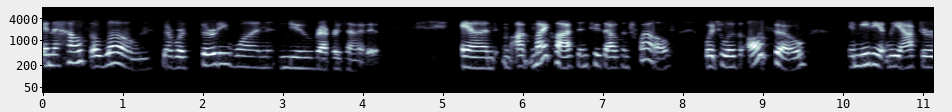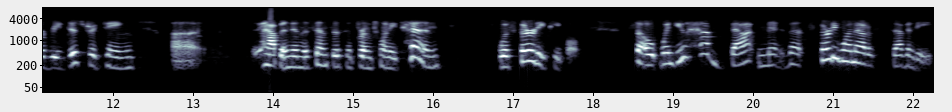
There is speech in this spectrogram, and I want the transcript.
In the House alone, there were 31 new representatives. And my class in 2012, which was also immediately after redistricting uh, happened in the census from 2010, was 30 people. So when you have that many, that's 31 out of 70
